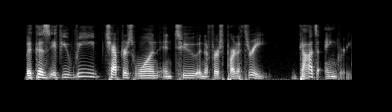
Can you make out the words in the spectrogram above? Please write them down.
Because if you read chapters 1 and 2 and the first part of 3, God's angry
